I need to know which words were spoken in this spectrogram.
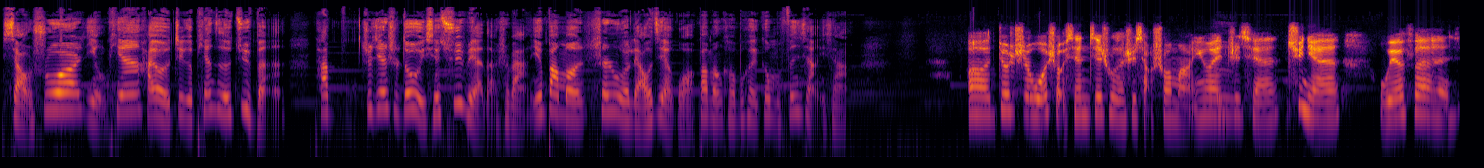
小说、影片还有这个片子的剧本，它之间是都有一些区别的，是吧？因为棒棒深入的了解过，棒棒可不可以跟我们分享一下？呃，就是我首先接触的是小说嘛，因为之前去年五月份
